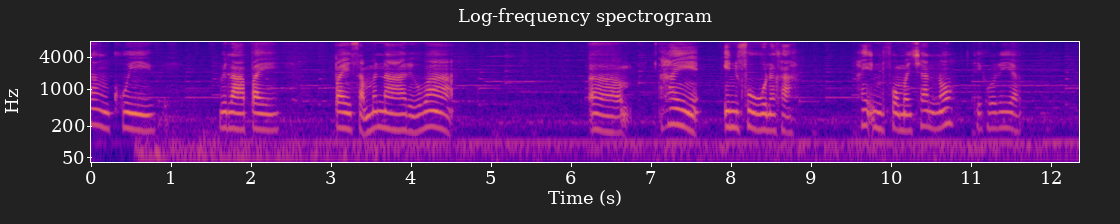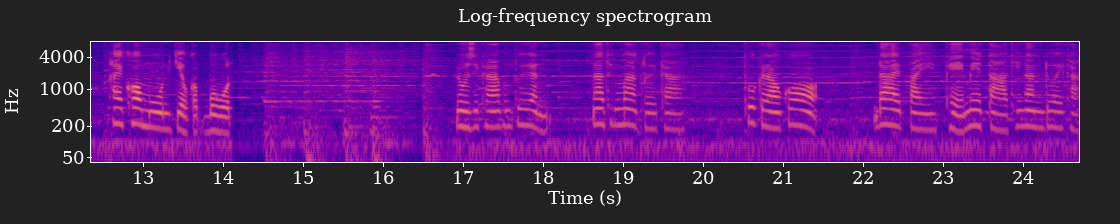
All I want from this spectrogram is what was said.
นั่งคุยเวลาไปไปสัมมนาหรือว่าให้อินฟูนะคะ ให้อินโฟมชันเนาะที่เขาเรียก ให้ข้อมูลเกี่ยวกับโบสถ์ดูสิคะเพื่อนๆ น่าทึ่งมากเลยค่ะ พวกเราก็ได้ไปแผ่เมตตาที่นั่นด้วยค่ะ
